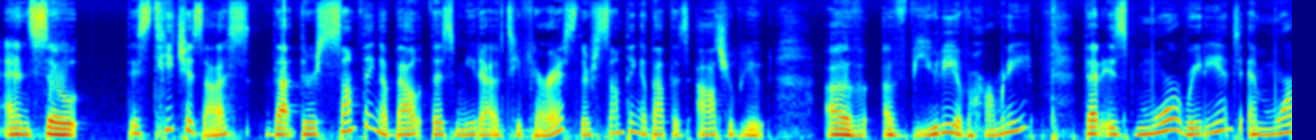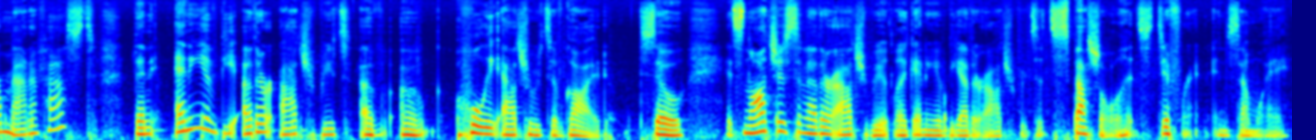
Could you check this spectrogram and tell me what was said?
And so this teaches us that there's something about this Midah of Tiferes, there's something about this attribute of, of beauty, of harmony, that is more radiant and more manifest than any of the other attributes of, of holy attributes of God. So it's not just another attribute like any of the other attributes, it's special, it's different in some way.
